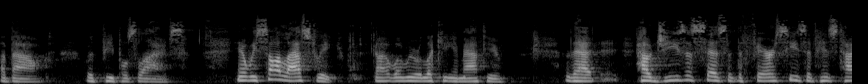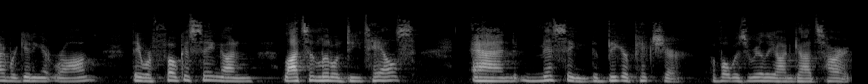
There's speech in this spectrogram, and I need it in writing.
about with people's lives. You know, we saw last week uh, when we were looking in Matthew that how Jesus says that the Pharisees of his time were getting it wrong. They were focusing on lots of little details and missing the bigger picture of what was really on God's heart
